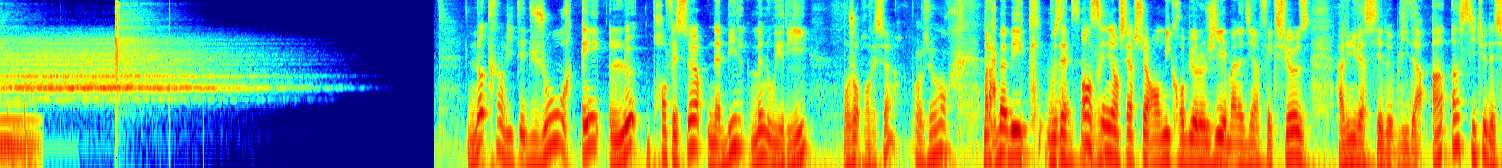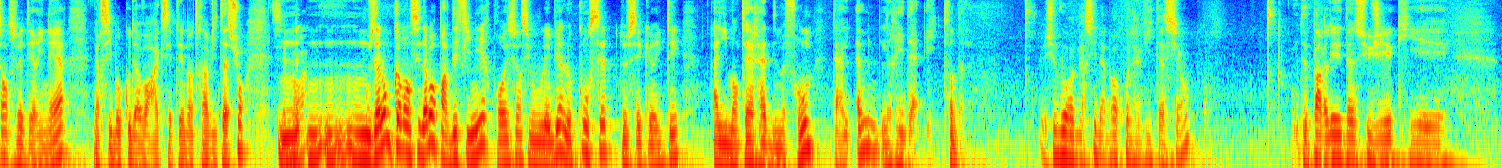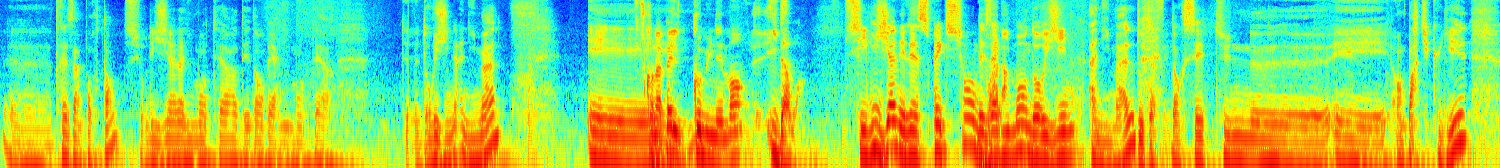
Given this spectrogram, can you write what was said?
Notre invité du jour est le professeur Nabil Menouiri. Bonjour professeur. Bonjour. Marhababik, vous êtes enseignant-chercheur en microbiologie et maladies infectieuses à l'université de Blida 1, Institut des sciences vétérinaires. Merci beaucoup d'avoir accepté notre invitation. Nous allons commencer d'abord par définir, professeur, si vous voulez bien, le concept de sécurité alimentaire Je vous remercie d'abord pour l'invitation de parler d'un sujet qui est euh, très important sur l'hygiène alimentaire des denrées alimentaires d'origine animale. Et Ce qu'on appelle communément IDAWA. C'est l'hygiène et l'inspection des Voilà. aliments d'origine animale. Tout à fait. Donc c'est une euh, et en particulier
